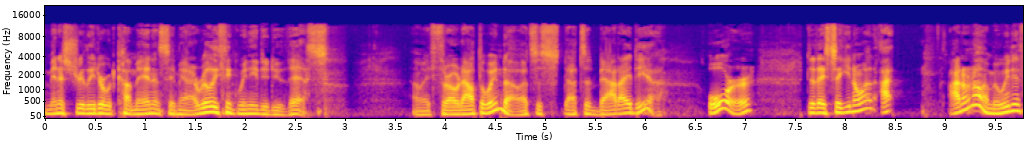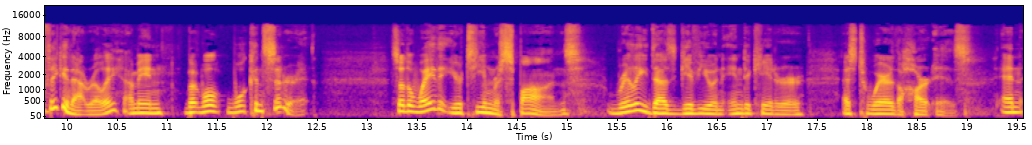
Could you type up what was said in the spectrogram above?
ministry leader would come in and say, "Man, I really think we need to do this." I mean, throw it out the window. That's a that's a bad idea. Or do they say, "You know what? I I don't know. I mean, we didn't think of that really. I mean, but we'll we'll consider it." So the way that your team responds really does give you an indicator as to where the heart is. And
